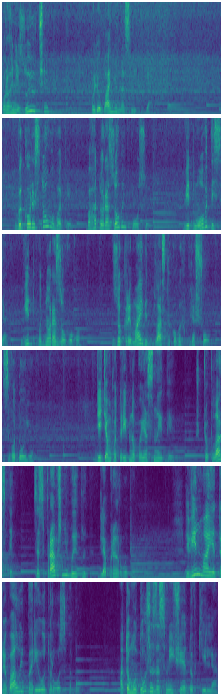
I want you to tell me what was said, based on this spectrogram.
організуючи полювання на сміття. Використовувати багаторазовий посуд, відмовитися від одноразового, зокрема й від пластикових пляшок з водою. Дітям потрібно пояснити, що пластик це справжній виклик для природи. Він має тривалий період розпаду, а тому дуже засмічує довкілля,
